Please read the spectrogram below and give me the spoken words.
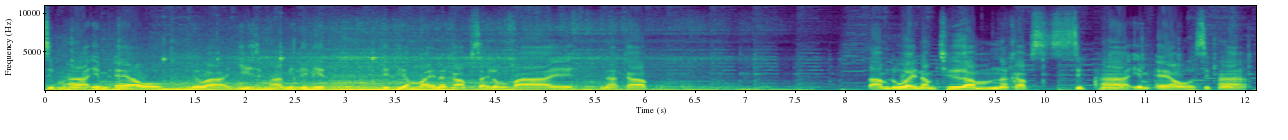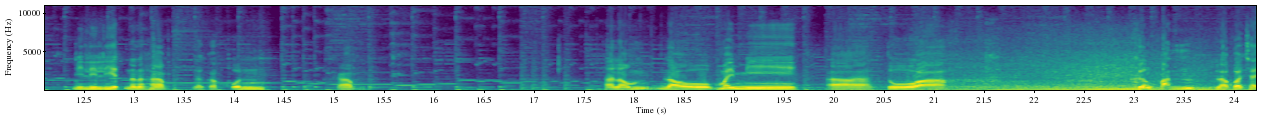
25 ml หรือว่า 25มิลลิลิตรที่เตรียมไว้นะครับ ใส่ลงไปนะครับ ตามด้วยน้ำเชื่อมนะครับ 15 ml 15มิลลิลิตรนะครับ แล้วก็คนครับ ถ้าเราเราไม่มีตัวเครื่องปั่นเราก็ใช้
